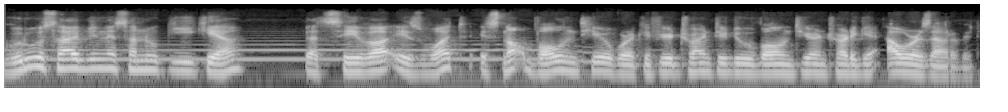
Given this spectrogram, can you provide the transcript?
guru sahib ji ne sanu ki kiya that seva is what? It's not volunteer work. If you're trying to do volunteer and try to get hours out of it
